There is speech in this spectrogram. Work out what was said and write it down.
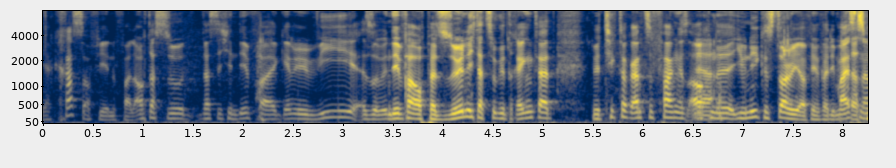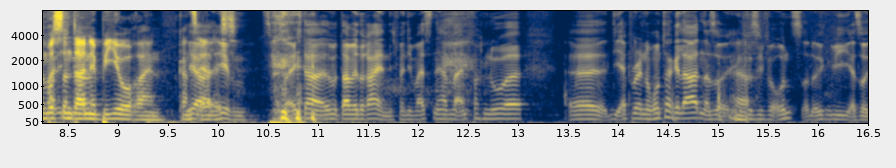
Ja, krass auf jeden Fall. Auch, dass du, dass sich in dem Fall Gary V, also in dem Fall auch persönlich dazu gedrängt hat, mit TikTok anzufangen, ist auch ja. eine unique Story auf jeden Fall. Die meisten das muss in deine Bio rein, ganz ja, ehrlich. eben. Das muss eigentlich da, damit rein. Ich meine, die meisten haben einfach nur äh, die App random runtergeladen, also ja. inklusive uns und irgendwie, also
